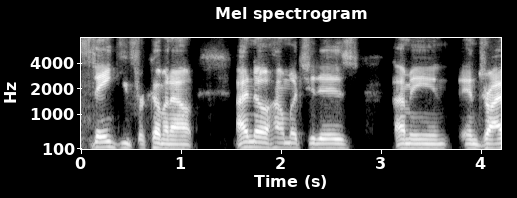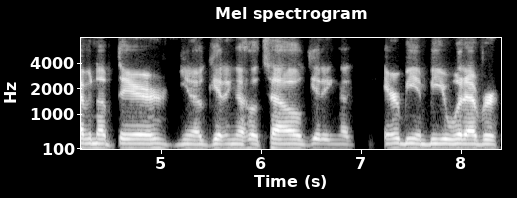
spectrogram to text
thank you for coming out. I know how much it is. I mean, and driving up there, you know, getting a hotel, getting a Airbnb or whatever,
